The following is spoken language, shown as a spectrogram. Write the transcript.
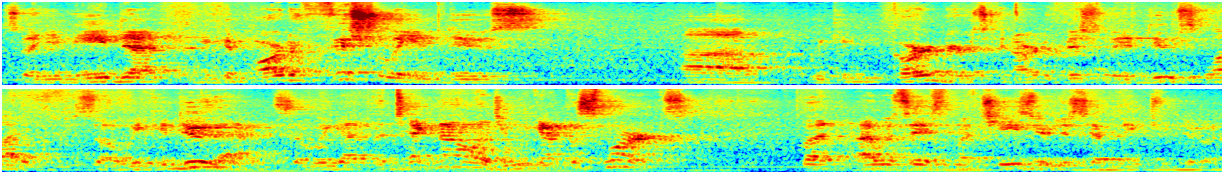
So you need that, you can artificially induce, uh, we can, gardeners can artificially induce life. So we can do that. So we got the technology, we got the smarts. But I would say it's much easier just have nature do it.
